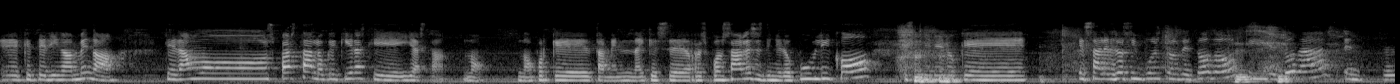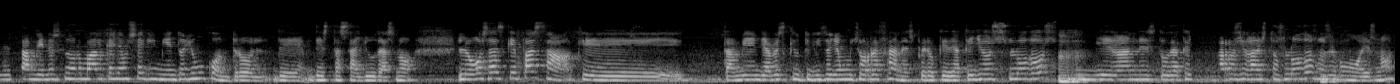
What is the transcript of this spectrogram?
eh, que te digan, venga, te damos pasta, lo que quieras, que ya está. No, no, porque también hay que ser responsables, es dinero público, es dinero que que sale de los impuestos de todos y de todas, entonces también es normal que haya un seguimiento y un control de, estas ayudas, ¿no? Luego, ¿sabes qué pasa? Que también, ya ves que utilizo yo muchos refranes, pero que de aquellos lodos llegan esto, de aquellos carros llegan estos lodos, no sé cómo es, ¿no?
